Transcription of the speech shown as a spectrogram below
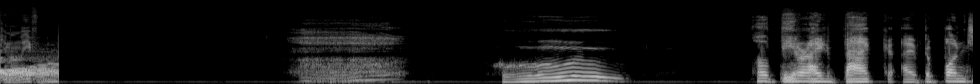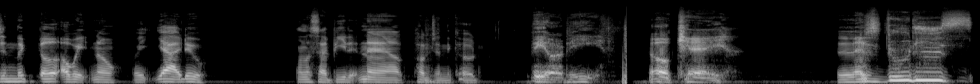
can I leave? Ooh. I'll be right back. I have to punch in the code. Oh, wait, no. Wait, yeah, I do. Unless I beat it. Nah, I'll punch in the code. BRB. Okay. Let's do this.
